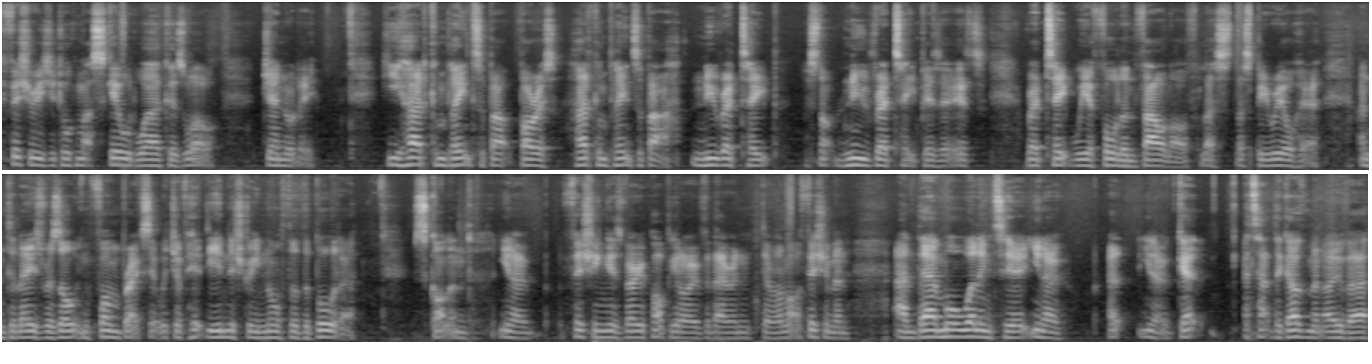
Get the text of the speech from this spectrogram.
fisheries. You're talking about skilled work as well, generally he heard complaints about Boris heard complaints about new red tape. It's not new red tape, is it? It's red tape we have fallen foul of. Let's let's be real here. And delays resulting from Brexit, which have hit the industry north of the border. Scotland, you know, fishing is very popular over there, and there are a lot of fishermen, and they're more willing to, you know, uh, you know, get attack the government over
